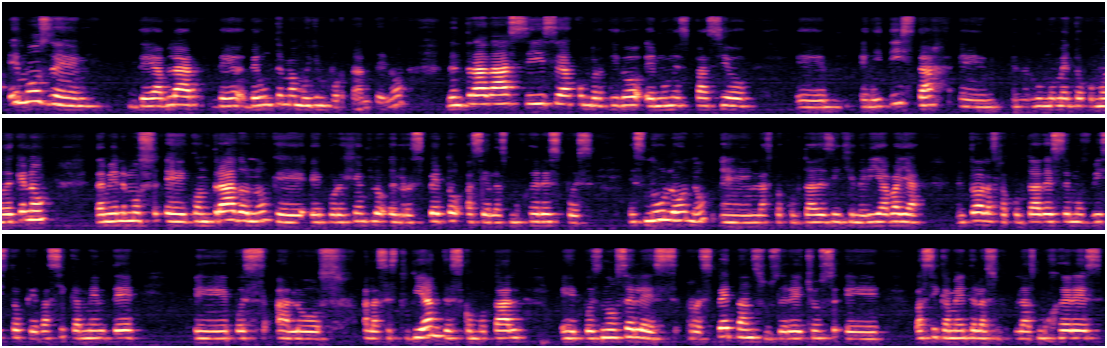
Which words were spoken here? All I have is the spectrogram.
hemos de, de hablar de, de, un tema muy importante, ¿no? De entrada, sí se ha convertido en un espacio eh, elitista, eh, en algún momento como de que no. También hemos encontrado, ¿no? Que, eh, por ejemplo, el respeto hacia las mujeres, pues, es nulo, ¿no? En las facultades de ingeniería, vaya, en todas las facultades hemos visto que básicamente, pues, a los, a las estudiantes como tal, eh, pues no se les respetan sus derechos. básicamente las, las mujeres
